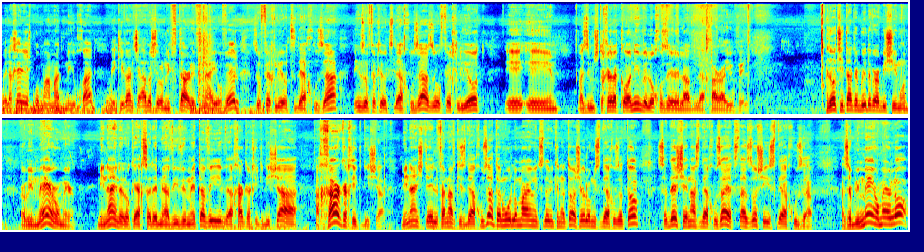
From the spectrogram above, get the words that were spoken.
ולכן יש פה מעמד מיוחד, וכיוון שאבא שלו נפטר לפני היובל, זה הופך להיות שדה אחוזה, ואם זה הופך להיות שדה אחוזה, אז הוא הופך להיות, אה, אה, אז זה משתחרר לכהנים ולא חוזר אליו לאחר היובל. זאת שיטת רבי יהודה ורבי שמעון. רבי מאיר אומר, מניין ללוקח שדה מאביו ומת אביו, ואחר כך הקדישה, אחר כך הקדישה. מניין שתהיה לפניו כשדה אחוזה, תלמוד לומר אם יצדה מקנתו אשר לא משדה אחוזתו, שדה שאינה שדה אחוזה, יצתה זו שהיא שדה אחוזה. אז רבי מאיר אומר לא,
